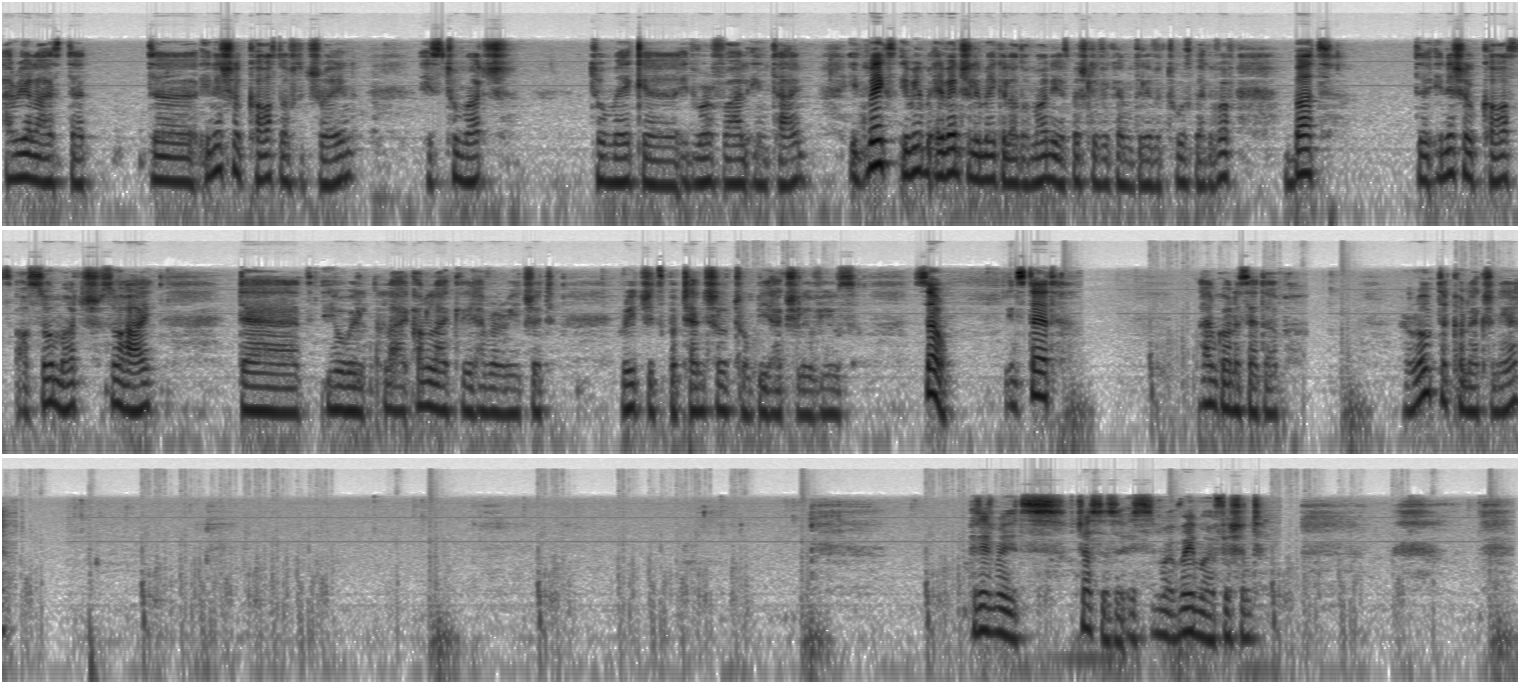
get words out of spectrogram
I realized that the initial cost of the train is too much to make uh, it worthwhile in time. It makes it will eventually make a lot of money, especially if you can deliver tools back and forth. But the initial costs are so much, so high, that you will like unlikely ever reach it reach its potential to be actually of use. So instead I'm gonna set up a router connection here Believe me, it's just as it's way more efficient.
